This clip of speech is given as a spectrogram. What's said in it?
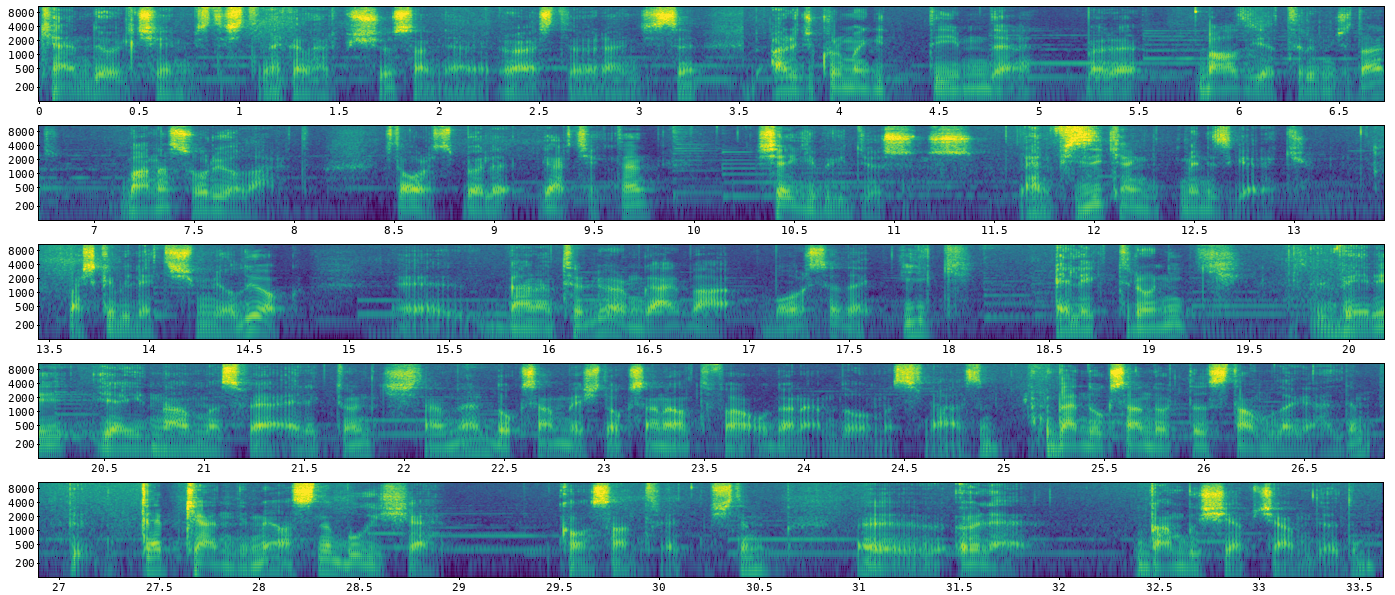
kendi ölçeğimizde işte ne kadar pişiyorsan yani üniversite öğrencisi. Aracı kuruma gittiğimde böyle bazı yatırımcılar bana soruyorlardı. İşte orası böyle gerçekten şey gibi gidiyorsunuz. Yani fiziken gitmeniz gerekiyor. Başka bir iletişim yolu yok. Ee, ben hatırlıyorum galiba borsada ilk elektronik veri yayınlanması veya elektronik işlemler 95-96 falan o dönemde olması lazım. Ben 94'te İstanbul'a geldim. Hep kendimi aslında bu işe konsantre etmiştim. Ee, öyle ben bu işi yapacağım diyordum.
